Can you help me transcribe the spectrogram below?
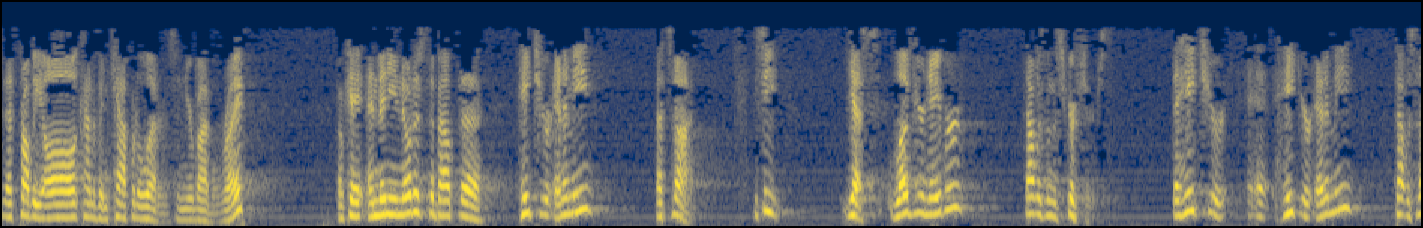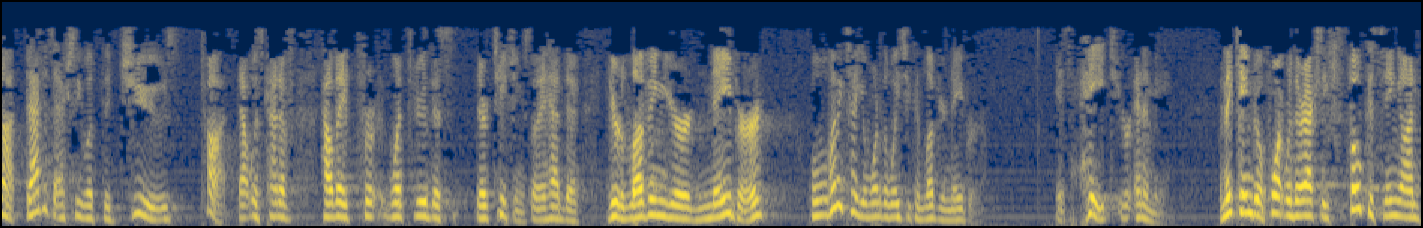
That's probably all kind of in capital letters in your Bible, right? Okay, and then you noticed about the hate your enemy? That's not. You see, yes, love your neighbor, that was in the scriptures. The hate your, eh, hate your enemy, that was not. That is actually what the Jews taught. That was kind of how they went through this, their teaching. So they had the, you're loving your neighbor. Well, let me tell you one of the ways you can love your neighbor is hate your enemy. And they came to a point where they're actually focusing on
